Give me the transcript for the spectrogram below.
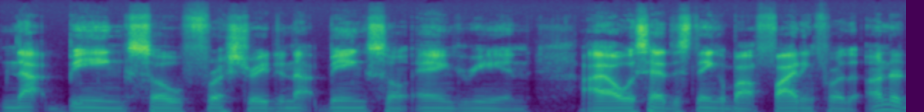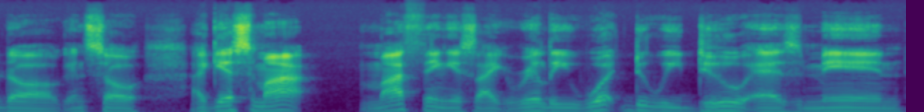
not being so frustrated, not being so angry. And I always had this thing about fighting for the underdog. And so I guess my my thing is like really what do we do as men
